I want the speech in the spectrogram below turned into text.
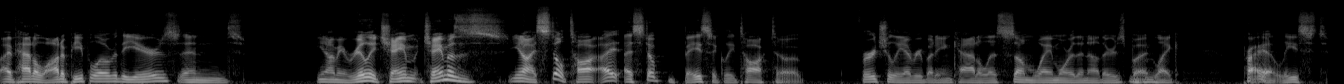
I've had a lot of people over the years, and you know, I mean, really, Cham Chama's. You know, I still talk. I, I still basically talk to virtually everybody in Catalyst, some way more than others, but like probably at least.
